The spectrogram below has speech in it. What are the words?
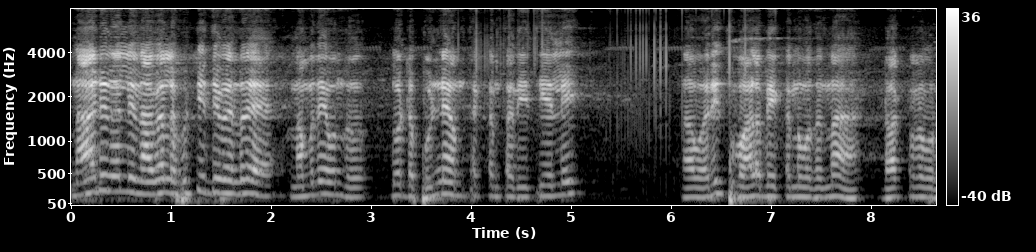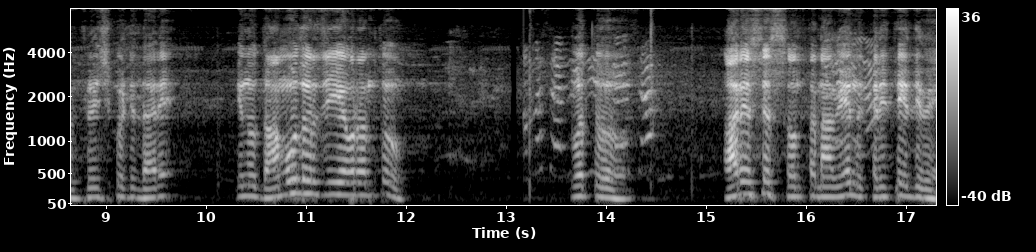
ನಾಡಿನಲ್ಲಿ ನಾವೆಲ್ಲ ಹುಟ್ಟಿದ್ದೀವಿ ಅಂದರೆ ನಮ್ಮದೇ ಒಂದು ದೊಡ್ಡ ಪುಣ್ಯ ಅಂತಕ್ಕಂಥ ರೀತಿಯಲ್ಲಿ ನಾವು ಅರಿತು ಬಾಳಬೇಕನ್ನುವುದನ್ನು ಡಾಕ್ಟರ್ ಅವರು ತಿಳಿಸಿಕೊಟ್ಟಿದ್ದಾರೆ. ಇನ್ನು ದಾಮೋದರ್ಜಿಯವರಂತೂ ಇವತ್ತು ಆರ್ ಎಸ್ ಎಸ್ ಅಂತ ನಾವೇನು ಕರಿತಾ ಇದ್ದೀವಿ.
